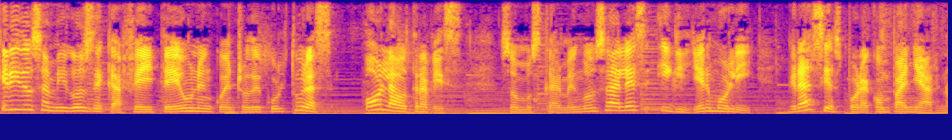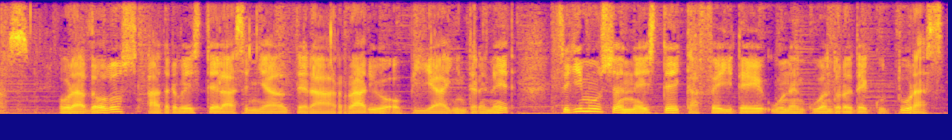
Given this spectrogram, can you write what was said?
Queridos amigos de Café y Té, un encuentro de culturas. Hola otra vez. Somos Carmen González y Guillermo Lee. Gracias por acompañarnos. Hola a todos, a través de la señal de la radio o vía internet, seguimos en este Café y té, un encuentro de culturas.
